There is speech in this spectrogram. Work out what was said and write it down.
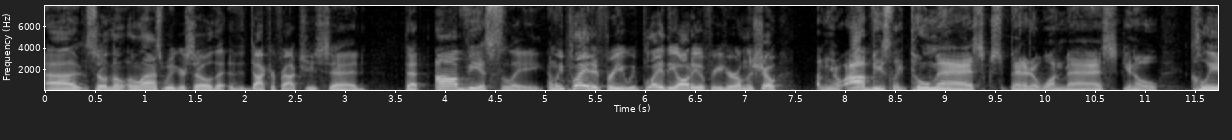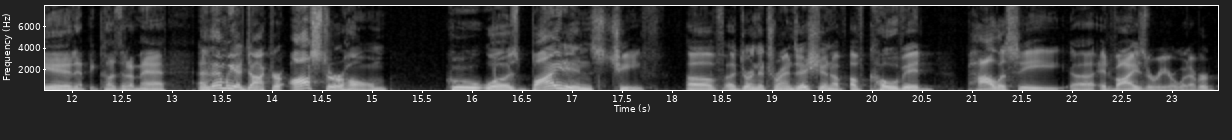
uh, so the, the, last week or so, the Dr. Fauci said that obviously, and we played it for you, we played the audio for you here on the show. You know, obviously, two masks better than one mask. You know, clear that because of the mask. And then we had Dr. Osterholm, who was Biden's chief of uh, during the transition of, of COVID policy uh, advisory or whatever.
